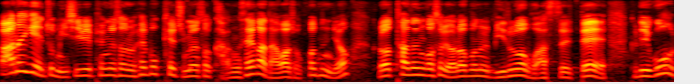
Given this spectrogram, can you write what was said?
빠르게 좀 20일 평균선을 회복해 주면서 강세가 나와줬거든요. 그렇다는 것을 여러분을 미루어 보았을 때 그리고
